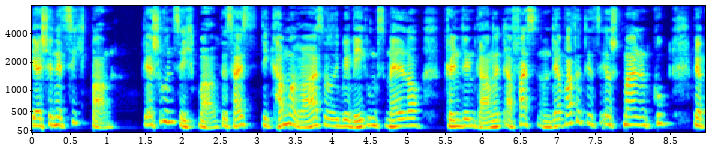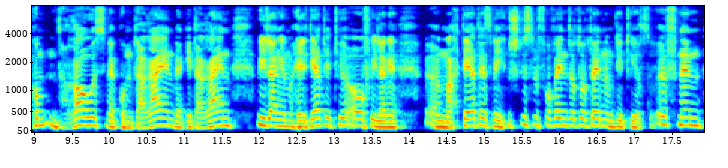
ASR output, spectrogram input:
der ist ja nicht sichtbar. Der ist unsichtbar. Das heißt, die Kameras oder die Bewegungsmelder können den gar nicht erfassen. Und der wartet jetzt erstmal und guckt, wer kommt denn da raus, wer kommt da rein, wer geht da rein, wie lange hält der die Tür auf, wie lange äh, macht der das, welchen Schlüssel verwendet er denn, um die Tür zu öffnen.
